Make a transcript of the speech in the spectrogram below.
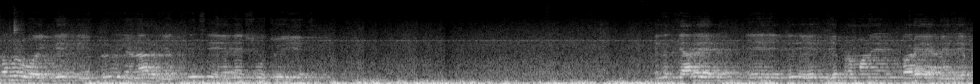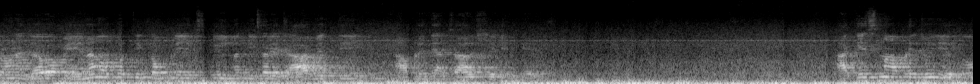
ખબર હોય કે ઇન્ટરવ્યુ લેનાર વ્યક્તિ છે, એને શું જોઈએ? એટલે ત્યારે એ જે પ્રમાણે કરે અને જે પ્રમાણે જવાબ આપે, એના ઉપરથી કંપની એક સ્કિલ નક્કી કરે કે આ વ્યક્તિ આપણે ત્યાં ચાલશે કે કેમ. આ કેસમાં આપણે જોઈએ તો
